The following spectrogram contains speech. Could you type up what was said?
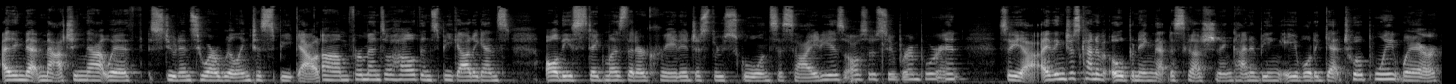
I think that matching that with students who are willing to speak out um, for mental health and speak out against all these stigmas that are created just through school and society is also super important. So yeah i think just kind of opening that discussion and kind of being able to get to a point where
